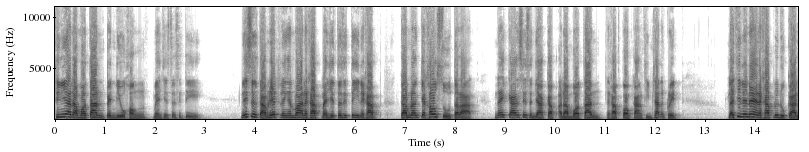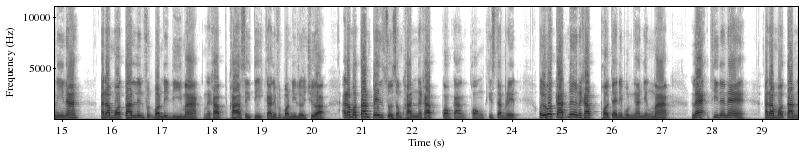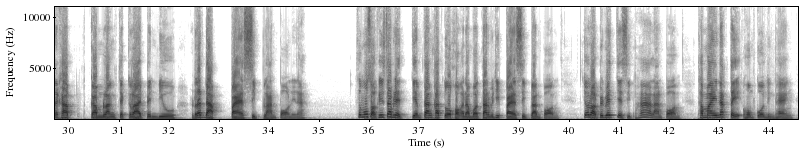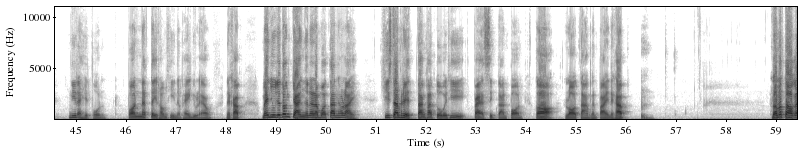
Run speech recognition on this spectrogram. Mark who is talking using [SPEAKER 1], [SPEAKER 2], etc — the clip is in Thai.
[SPEAKER 1] ทีนี้อดัมวอลตันเป็นดีลของแมนเชสเตอร์ซิตี้ในสื่อต่างประเทศรายงานว่านะครับแมนเชสเตอร์ซิตี้นะครับกำลังจะเข้าสู่ตลาดในการเซ็นสัญญากับอดัมวอลตันนะครับกองกลางทีมชาติอังกฤษ และที่แน่ๆนะครับฤดูกาลนี้นะอดัมวอลตันเล่นฟุตบอลได้ดีมากนะครับค่าสถิติการเล่นฟุตบอลนี่เหลือเชื่ออดัมวอลตันเป็นส่วนสำคัญนะครับกองกลางของคริสตันเพลตโอลิเวอร์การ์ดเนอร์นะครับพอใจในผลงานอย่างมาก และที่แน่ๆ อดัมวอตันนะครับกำลังจะกลายเป็นดิวระดับ 80 ล้านปอนด์เลยนะ สโมสรคริสตัลเพลตเตรียมตั้งค่าตัวของอดัมบอตันไว้ที่ 80 ล้านปอนด์เจ้าหลอดเป็นเวท75 ล้านปอนด์ทำไมนักเตะโฮมโกลถึงแพง นี่แหละเหตุผลปอนด์นักเตะท้องถิ่นแพงอยู่แล้วนะครับแมนยูจะต้องจ่ายเงินอดัมบอตันเท่าไหร่คริสตัลเพลตตั้งค่าตัวไว้ที่ 80 ล้านปอนด์ก็รอตามกันไปนะครับ เรามาต่อกัน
